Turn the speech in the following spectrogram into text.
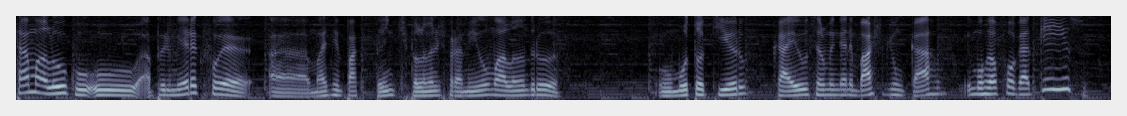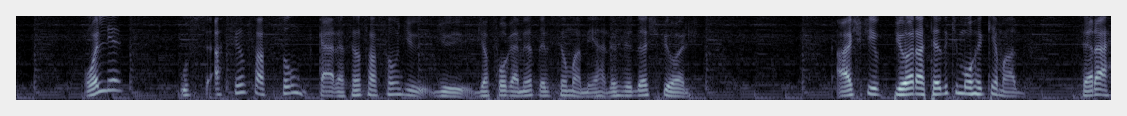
tá maluco? O, a primeira que foi a, a mais impactante, pelo menos para mim, o malandro, o motoqueiro, caiu, se não me engano, embaixo de um carro e morreu afogado. Que isso? Olha a sensação, cara, a sensação de, de, de, afogamento deve ser uma merda, deve ser das piores. Acho que pior até do que morrer queimado. Será?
